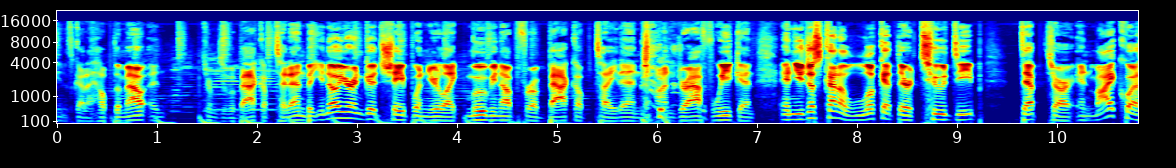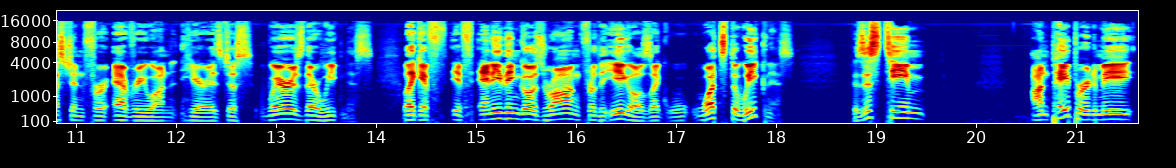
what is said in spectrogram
you know, going to help them out in terms of a backup tight end. But you know you're in good shape when you're like moving up for a backup tight end on draft weekend, and you just kind of look at their two deep depth chart. And my question for everyone here is just where is their weakness? Like if if anything goes wrong for the Eagles, like w- what's the weakness? Because this team, on paper, to me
